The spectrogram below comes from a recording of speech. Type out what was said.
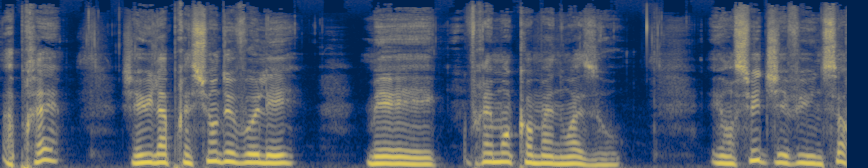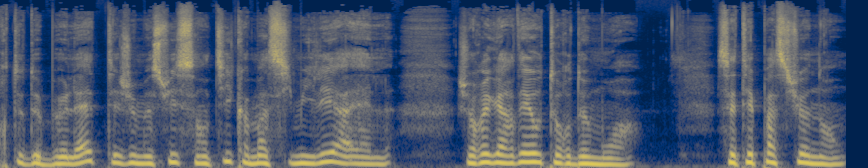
Après, j'ai eu l'impression de voler, mais vraiment comme un oiseau. Et ensuite j'ai vu une sorte de belette et je me suis senti comme assimilé à elle. Je regardais autour de moi. C'était passionnant.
